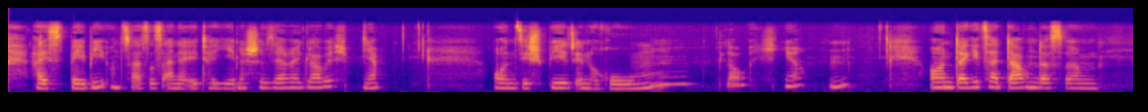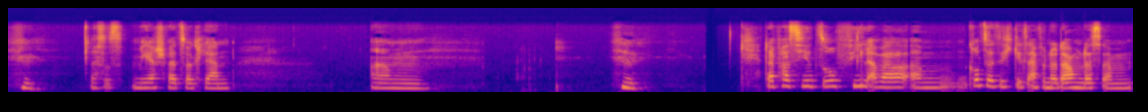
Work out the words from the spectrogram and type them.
heißt Baby. Und zwar ist es eine italienische Serie, glaube ich. Ja. Und sie spielt in Rom, glaube ich, ja. Hm. Und da geht es halt darum, dass, ähm, hm, das ist mega schwer zu erklären. Ähm, hm. Da passiert so viel, aber ähm, grundsätzlich geht es einfach nur darum, dass ähm,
